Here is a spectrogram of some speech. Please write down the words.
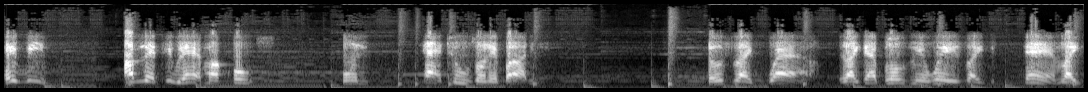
every. I've met people that have my quotes on tattoos on their body. So it's like, wow. Like, that blows me away. It's like, damn, like,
